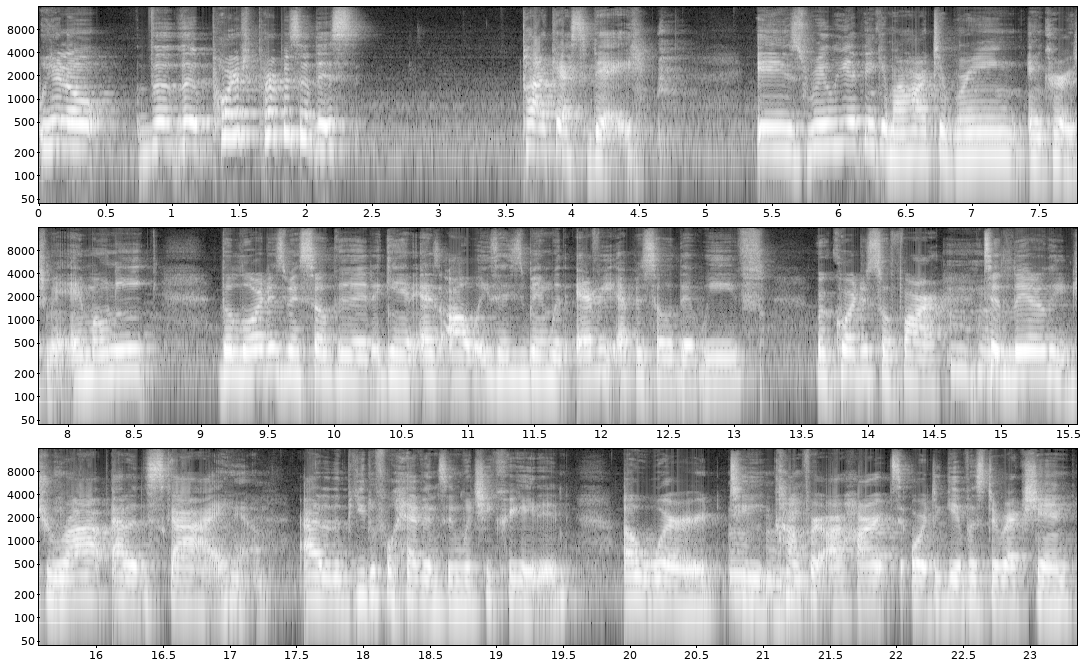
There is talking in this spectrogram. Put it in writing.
you know, the the purpose of this podcast today is really, I think, in my heart to bring encouragement. And Monique, the Lord has been so good again, as always. He's been with every episode that we've recorded so far mm-hmm. to literally drop out of the sky, yeah. out of the beautiful heavens in which He created, a word to mm-hmm. comfort our hearts or to give us direction.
